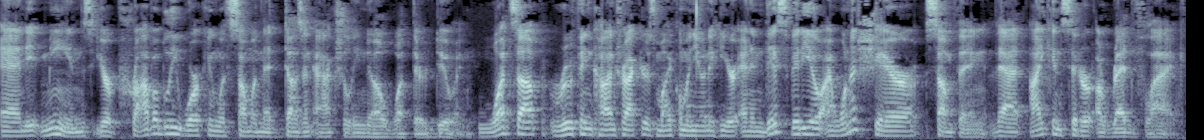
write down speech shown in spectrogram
and it means you're probably working with someone that doesn't actually know what they're doing. What's up, roofing contractors? Michael Mignona here, and in this video, I want to share something that I consider a red flag.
